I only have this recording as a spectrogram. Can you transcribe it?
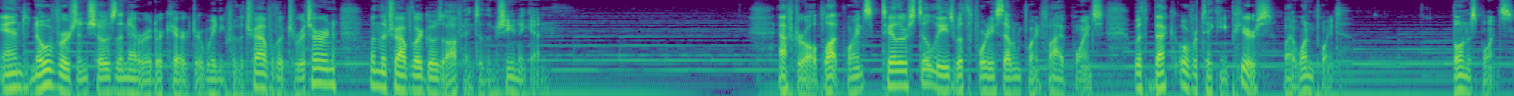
And no version shows the narrator character waiting for the traveler to return when the traveler goes off into the machine again. After all plot points, Taylor still leads with 47.5 points, with Beck overtaking Pearce by 1 point. Bonus points.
